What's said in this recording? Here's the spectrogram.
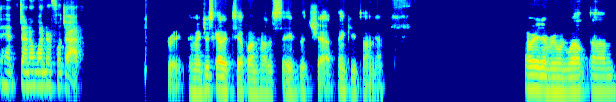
have done a wonderful job. Great. And I just got a tip on how to save the chat. Thank you, Tanya. All right, everyone. Well, um,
